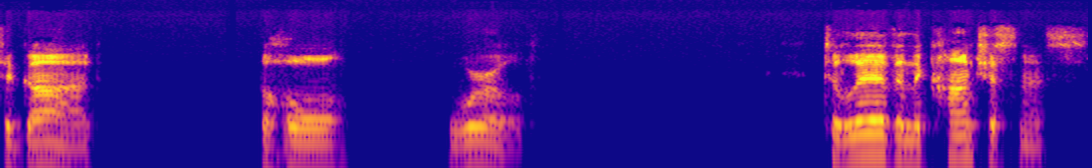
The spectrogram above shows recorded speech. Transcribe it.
to God the whole world? To live in the consciousness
